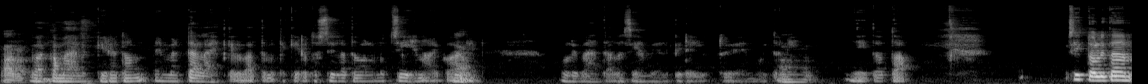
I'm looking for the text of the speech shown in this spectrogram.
Aivan. vaikka mä nyt kirjoitan, en mä nyt tällä hetkellä välttämättä kirjoita sillä tavalla, mutta siihen aikaan no. niin oli vähän tällaisia mielipidejuttuja ja muita. Mm. Niin, niin tota, sitten oli tämä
